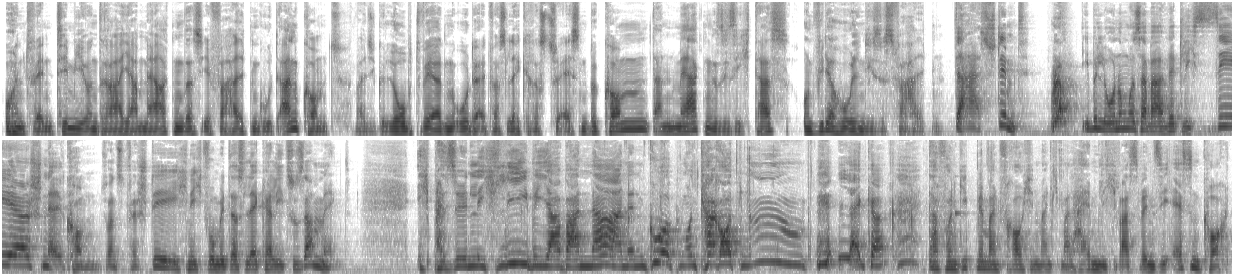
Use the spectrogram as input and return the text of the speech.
Und wenn Timmy und Raya merken, dass ihr Verhalten gut ankommt, weil sie gelobt werden oder etwas Leckeres zu essen bekommen, dann merken sie sich das und wiederholen dieses Verhalten. Das stimmt. Die Belohnung muss aber wirklich sehr schnell kommen, sonst verstehe ich nicht, womit das Leckerli zusammenhängt. Ich persönlich liebe ja Bananen, Gurken und Karotten. Mmh, lecker. Davon gibt mir mein Frauchen manchmal heimlich was, wenn sie Essen kocht.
